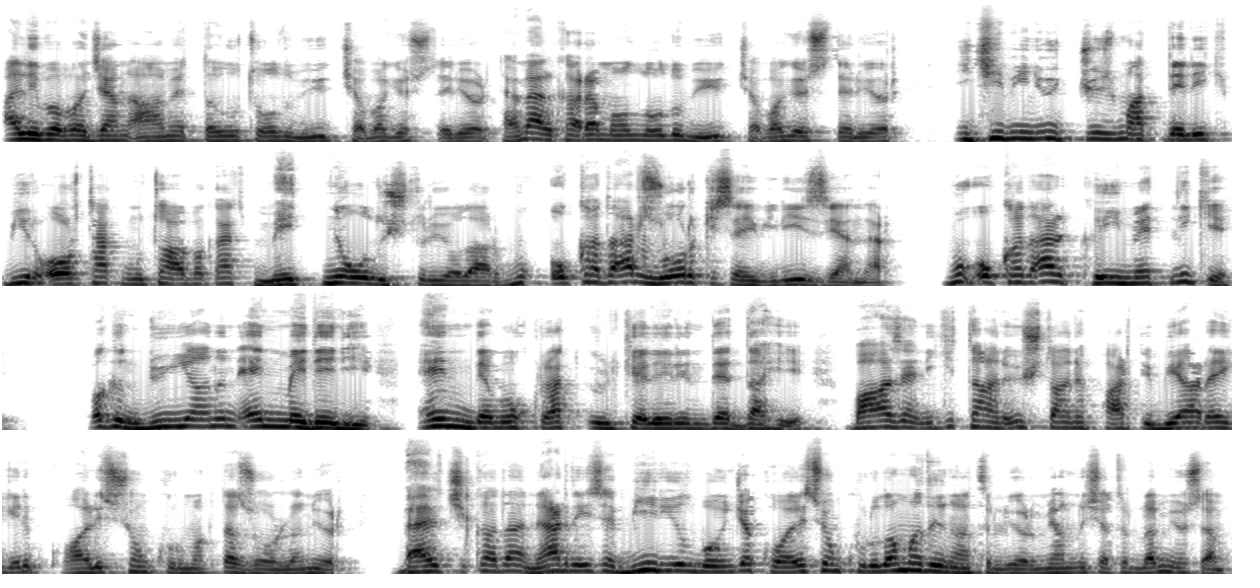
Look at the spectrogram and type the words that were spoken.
Ali Babacan, Ahmet Davutoğlu büyük çaba gösteriyor. Temel Karamollaoğlu büyük çaba gösteriyor. 2300 maddelik bir ortak mutabakat metni oluşturuyorlar. Bu o kadar zor ki sevgili izleyenler. Bu o kadar kıymetli ki. Bakın dünyanın en medeni, en demokrat ülkelerinde dahi bazen iki tane, üç tane parti bir araya gelip koalisyon kurmakta zorlanıyor. Belçika'da neredeyse bir yıl boyunca koalisyon kurulamadığını hatırlıyorum yanlış hatırlamıyorsam.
